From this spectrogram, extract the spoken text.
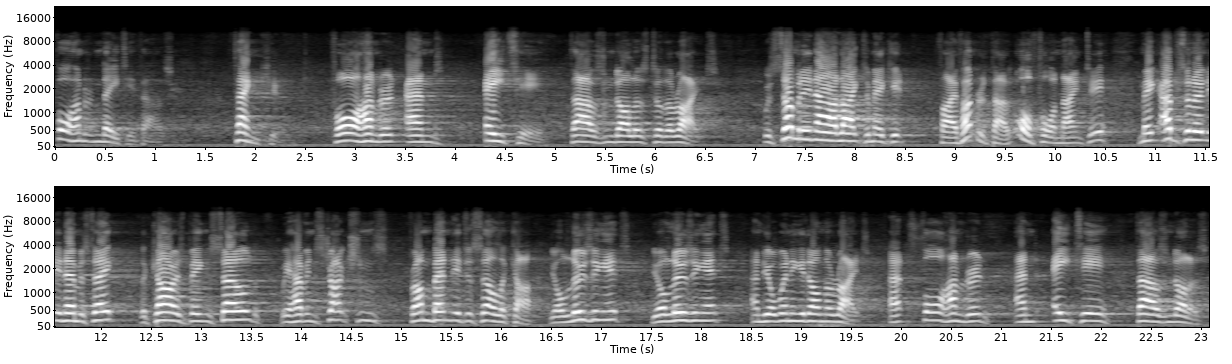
480,000. Thank you. $480,000 to the right. Would somebody now like to make it 500,000 or 490? Make absolutely no mistake, the car is being sold. We have instructions from Bentley to sell the car. You're losing it, you're losing it, and you're winning it on the right at $480,000.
